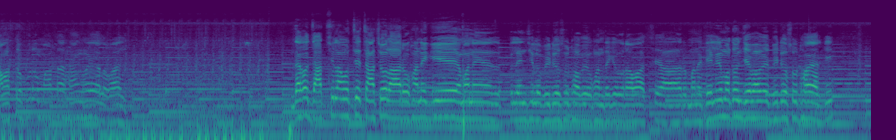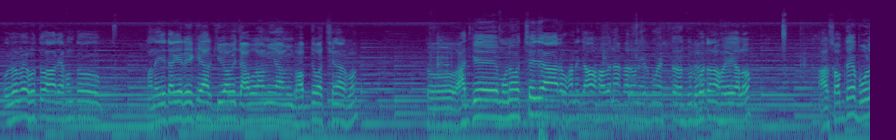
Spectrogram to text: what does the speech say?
আমার তো পুরো মাথা হ্যাং হয়ে গেল ভাই। দেখো, যাচ্ছিলাম হচ্ছে চাঁচল, আর ওখানে গিয়ে মানে প্লেন ছিল ভিডিও শ্যুট হবে, ওখান থেকে ওরাও আসছে। আর মানে ডেলির মতন যেভাবে ভিডিও শ্যুট হয় আর কি, ওইভাবে হতো। আর এখন তো মানে এটাকে রেখে আর কীভাবে যাব আমি আমি ভাবতে পারছি না এখন। তো আজকে মনে হচ্ছে যে আর ওখানে যাওয়া হবে না, কারণ এরকম একটা দুর্ঘটনা হয়ে গেল। আর সব থেকে বড়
